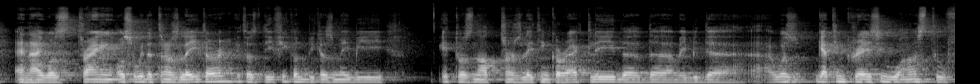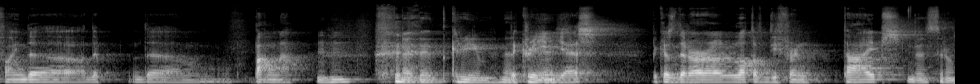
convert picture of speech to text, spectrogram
and I was trying also with the translator. It was difficult because maybe it was not translating correctly. The the maybe the I was getting crazy once to find the the the um, panna hmm like the cream. the cream yes, yes because there are a lot of different types That's true.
